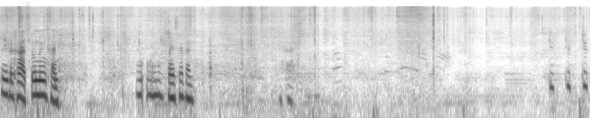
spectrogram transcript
นี่ราคาตัวหนึงค่ะนี่อุ้ยไปซะกันนี่ค่ะจึ๊กจึ๊กจึ๊ก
